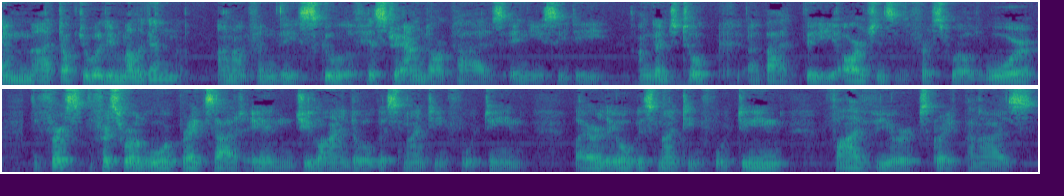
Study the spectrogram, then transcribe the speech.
I'm uh, Dr. William Mulligan, and I'm from the School of History and Archives in UCD. I'm going to talk about the origins of the First World War. The First, the First World War breaks out in July and August 1914. By early August 1914, five of Europe's great powers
